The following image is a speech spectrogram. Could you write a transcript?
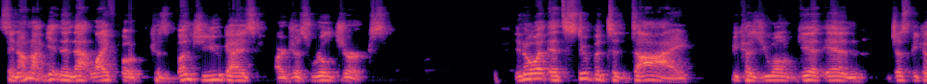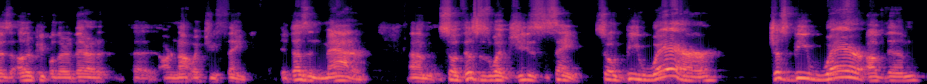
saying, "I'm not getting in that lifeboat because a bunch of you guys are just real jerks." You know what? It's stupid to die because you won't get in just because other people that are there uh, are not what you think. It doesn't matter. Um, so this is what Jesus is saying. So beware, just beware of them,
